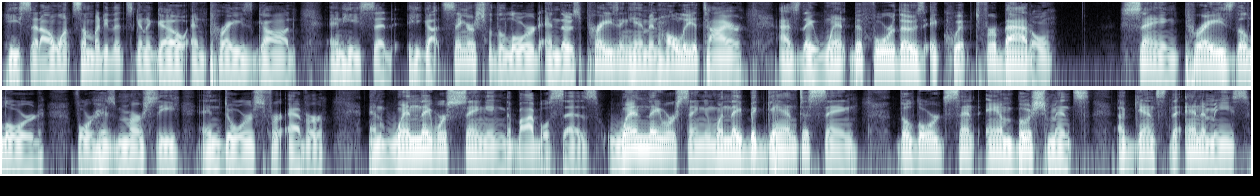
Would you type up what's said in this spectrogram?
He said, I want somebody that's going to go and praise God. And he said, He got singers for the Lord and those praising Him in holy attire as they went before those equipped for battle saying, Praise the Lord, for his mercy endures forever. And when they were singing, the Bible says, when they were singing, when they began to sing, the Lord sent ambushments against the enemies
